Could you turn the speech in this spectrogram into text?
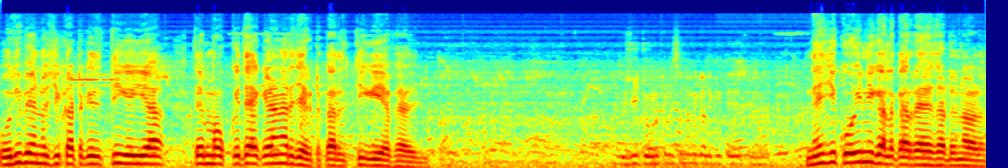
ਉਹਦੀ ਵੀ ਐਨਓਸੀ ਕੱਟ ਕੇ ਦਿੱਤੀ ਗਈ ਆ ਤੇ ਮੌਕੇ ਤੇ ਆ ਕੇ ਇਹਨਾਂ ਨੇ ਰਿਜੈਕਟ ਕਰ ਦਿੱਤੀ ਗਈ ਆ ਫਾਈਲ ਜੀ। ਤੁਸੀਂ ਚੋਣ ਕਮਿਸ਼ਨ ਨਾਲ ਗੱਲ ਕੀਤੀ ਹੈ? ਨਹੀਂ ਜੀ ਕੋਈ ਨਹੀਂ ਗੱਲ ਕਰ ਰਿਹਾ ਸਾਡੇ ਨਾਲ।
